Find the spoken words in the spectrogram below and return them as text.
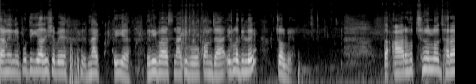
জানেনই, প্রতিকার হিসেবে নাইট ইয়ে রিভার্স নাটিভো কঞ্জা, এগুলো দিলেই চলবে। তা আর হচ্ছে হলো যারা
